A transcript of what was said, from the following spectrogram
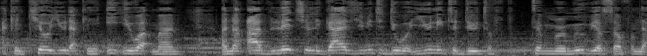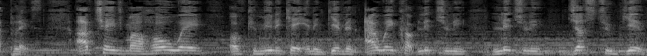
That can kill you, that can eat you up, man. And I've literally, guys, you need to do what you need to do to to remove yourself from that place. I've changed my whole way of communicating and giving. I wake up literally, literally just to give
